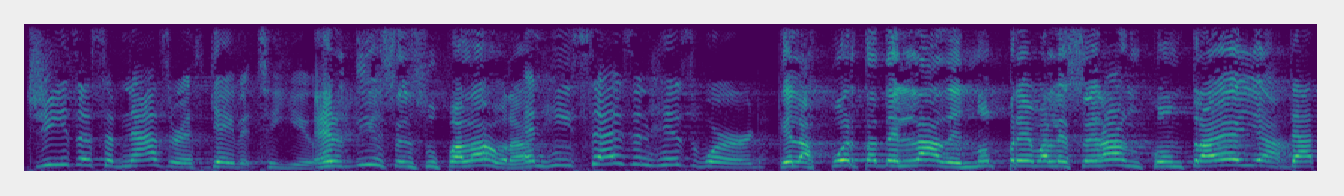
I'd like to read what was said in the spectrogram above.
Jesus of Nazareth gave it to you. Él dice en su palabra And he says in his word que las puertas del Hades no prevalecerán contra ella. that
